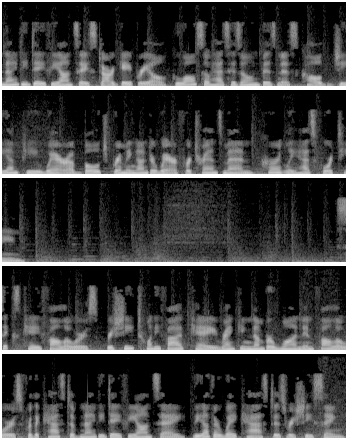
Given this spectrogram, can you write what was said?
90 Day Fiancé star Gabriel, who also has his own business called GMP Wear of bulge-brimming underwear for trans men, currently has 14. 6k followers. Rishi 25k ranking number 1 in followers for the cast of 90 Day Fiancé, the other way cast is Rishi Singh.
